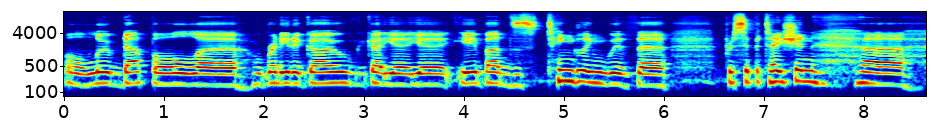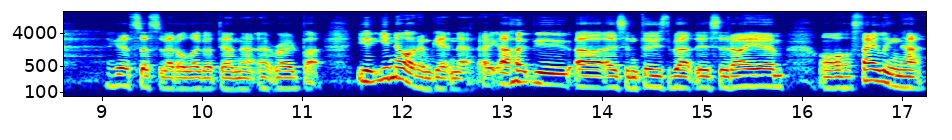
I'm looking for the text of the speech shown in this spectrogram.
all lubed up, all uh, ready to go. Got your your earbuds tingling with uh, precipitation. Uh, I guess that's about all I got down that, that road, but you, you know what I'm getting at. I, I hope you are as enthused about this as I am, or failing that,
